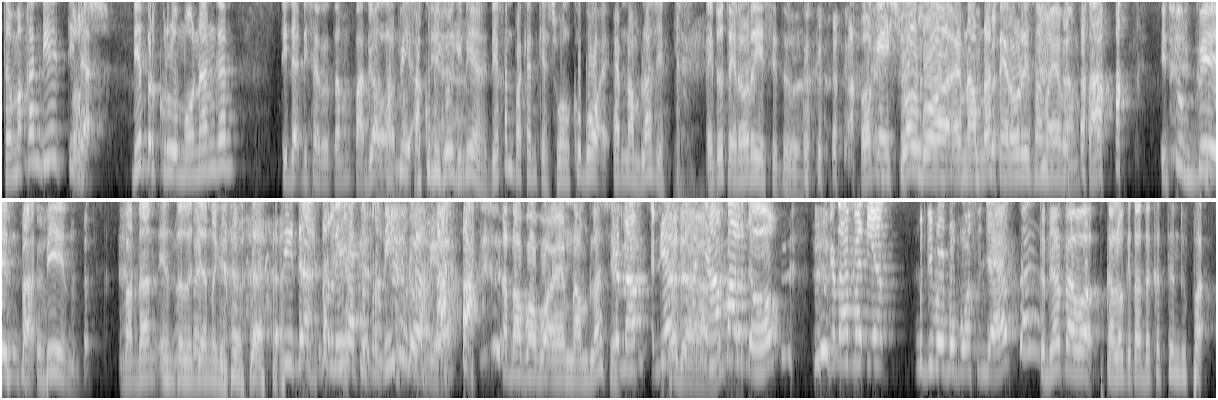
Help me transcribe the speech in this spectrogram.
Cuma kan dia tidak Terus- dia berkerumunan kan tidak di satu tempat. Enggak, Ton, tapi aku maksudnya. bingung gini ya. Dia kan pakaian casual kok bawa M16 ya? Itu teroris itu. Oh, casual bawa M16 teroris namanya, Bangsa. itu bin pak bin. Badan Intelijen Negara. Tidak terlihat seperti itu dong ya. Kenapa bawa M16 ya? Kenapa dia harus kan? menyamar dong? Kenapa dia tiba-tiba bawa senjata? Ternyata Wak, kalau kita deketin tuh pak,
